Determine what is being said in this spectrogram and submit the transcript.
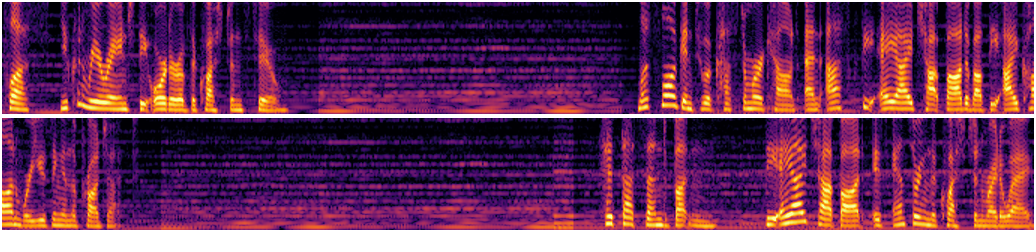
Plus, you can rearrange the order of the questions too. Let's log into a customer account and ask the AI chatbot about the icon we're using in the project. Hit that send button. The AI chatbot is answering the question right away.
